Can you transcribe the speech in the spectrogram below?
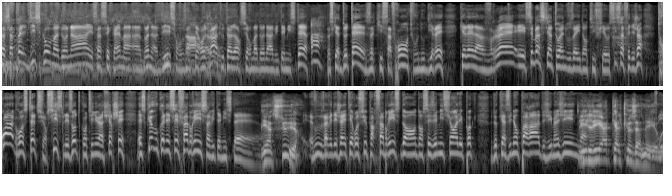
Ça s'appelle Disco Madonna et ça c'est quand même un, un bon indice. On vous Ah, interrogera ah oui. tout à l'heure sur Madonna invité mystère Ah. parce qu'il y a deux thèses qui s'affrontent. Vous nous direz quelle est la vraie. Et Sébastien Toen vous a identifié aussi. Ça fait déjà trois grosses têtes sur six. Les autres continuent à chercher. Est-ce que vous connaissez Fabrice invité mystère? Bien sûr. Vous avez déjà été reçu par Fabrice dans, dans ses émissions à l'époque de Casino Parade, j'imagine? Il y a quelques années, oui.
